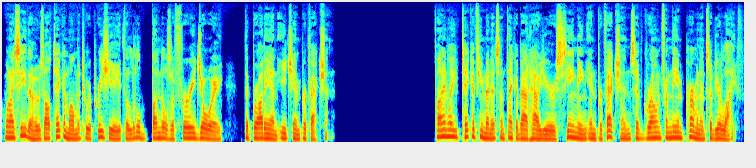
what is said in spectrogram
When I see those, I'll take a moment to appreciate the little bundles of furry joy that brought in each imperfection. Finally, take a few minutes and think about how your seeming imperfections have grown from the impermanence of your life.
